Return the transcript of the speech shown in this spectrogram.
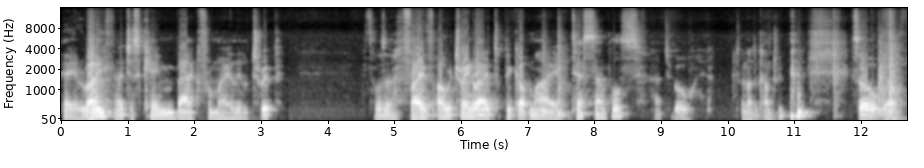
Hey everybody, I just came back from my little trip. It was a five hour train ride to pick up my test samples. I had to go to another country. so, well,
